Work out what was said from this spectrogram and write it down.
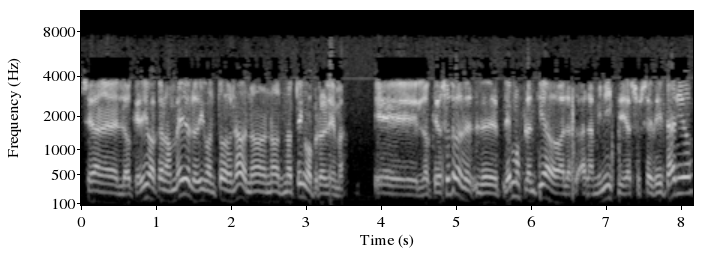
O sea, lo que digo acá en los medios lo digo en todos lados, no, no, no tengo problema. Eh, lo que nosotros le, hemos planteado a la, a la ministra y a su secretario,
